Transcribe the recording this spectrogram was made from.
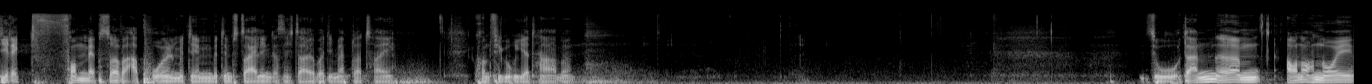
direkt vom Map-Server abholen mit dem, mit dem Styling, das ich da über die Map-Datei konfiguriert habe. So, dann ähm, auch noch neu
